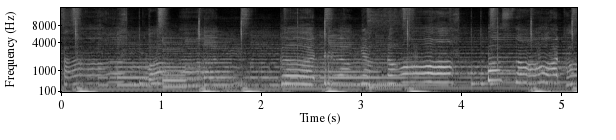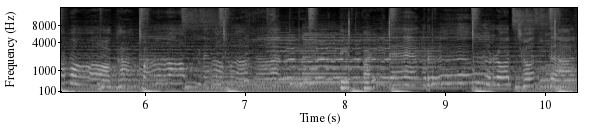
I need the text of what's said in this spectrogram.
ทั้งวันเกิดเรื่องอย่างน้อบ่สอดพอบอกข้างปั๊มน้ำมันติดไฟแดงหรือรถชนกัน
